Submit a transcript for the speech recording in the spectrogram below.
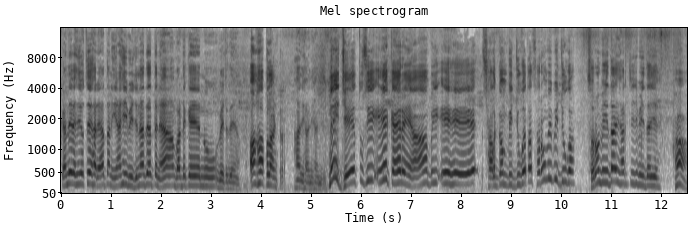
ਕਹਿੰਦੇ ਅਸੀਂ ਉੱਥੇ ਹਰਿਆ ਧਨੀਆ ਹੀ ਬੀਜਣਾ ਤੇ ਧਨੀਆ ਵੱਢ ਕੇ ਇਹਨੂੰ ਵੇਚਦੇ ਆ ਆਹਾ ਪਲਾਂਟਰ। ਹਾਂਜੀ ਹਾਂਜੀ ਹਾਂਜੀ। ਨਹੀਂ ਜੇ ਤੁਸੀਂ ਇਹ ਕਹਿ ਰਹੇ ਆ ਵੀ ਇਹ ਸ਼ਲਗਮ ਬੀਜੂਗਾ ਤਾਂ ਸਰੋਂ ਵੀ ਬੀਜੂਗਾ। ਸਰੋਂ ਬੀਜਦਾ ਹਰ ਚੀਜ਼ ਬੀਜਦਾ ਜੀ। ਹਾਂ।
